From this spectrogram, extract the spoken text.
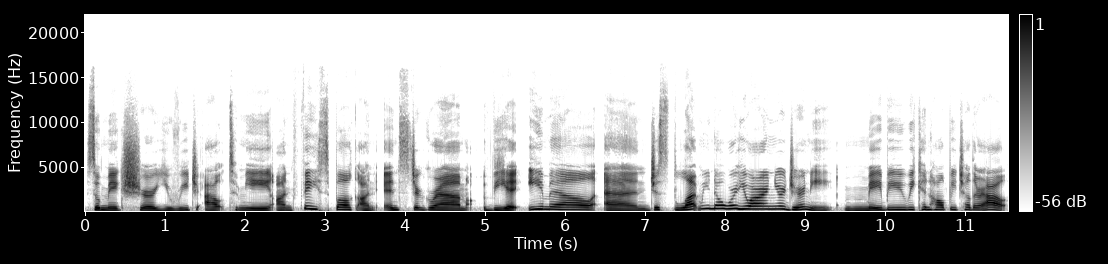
So make sure you reach out to me on Facebook, on Instagram, via email, and just let me know where you are in your journey. Maybe we can help each other out.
